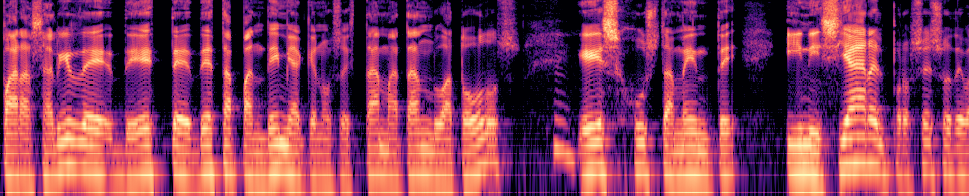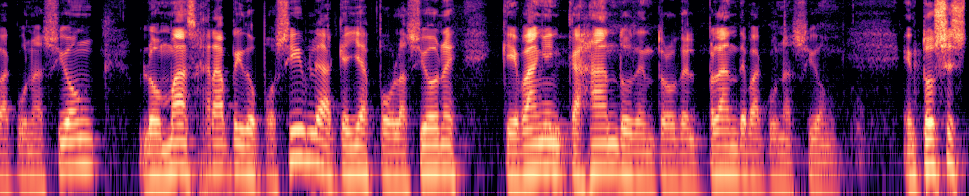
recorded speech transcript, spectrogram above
para salir de, de este, de esta pandemia que nos está matando a todos es justamente iniciar el proceso de vacunación lo más rápido posible a aquellas poblaciones que van encajando dentro del plan de vacunación. Entonces,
